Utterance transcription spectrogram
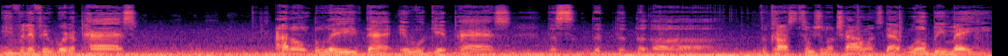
even if it were to pass, I don't believe that it will get past the the the, the, uh, the constitutional challenge that will be made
